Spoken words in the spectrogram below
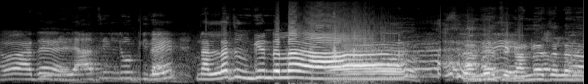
ഓ അതെ. നല്ല തുങ്കിണ്ടല്ലോ ആ. കണ്ണ് വെച്ച് കണ്ണ് വെച്ചല്ലോ നീ.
